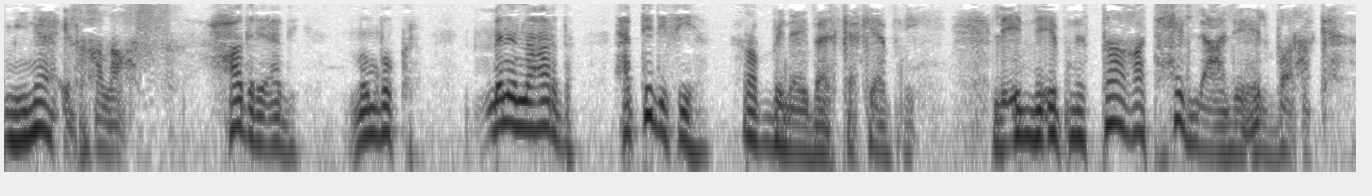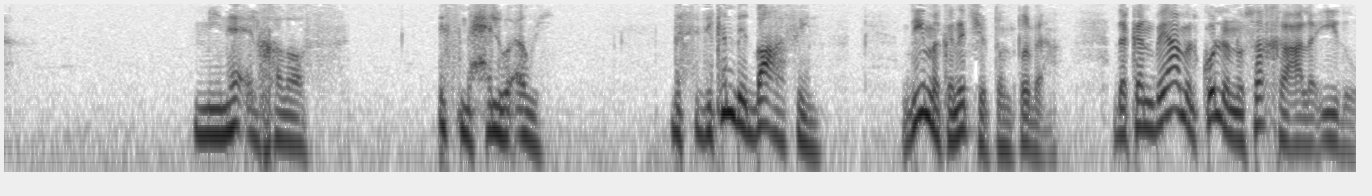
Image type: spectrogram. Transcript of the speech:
ميناء الخلاص. حاضر يا أبي من بكرة من النهاردة هبتدي فيها. ربنا يباركك يا ابني لأن ابن الطاعة تحل عليه البركة. ميناء الخلاص اسم حلو قوي. بس دي كان بيطبعها فين؟ دي ما كانتش بتنطبع. ده كان بيعمل كل نسخة على إيده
